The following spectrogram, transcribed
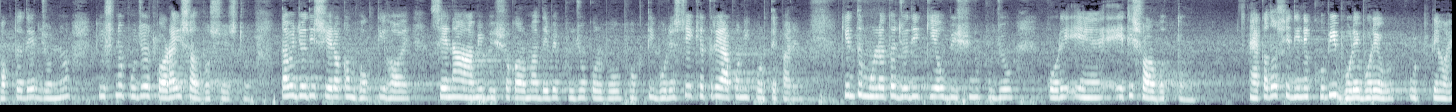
ভক্তদের জন্য কৃষ্ণ পুজো করাই সর্বশ্রেষ্ঠ। তবে যদি সেরকম ভক্তি হয়, সে না আমি বিশ্বকর্মা দেবে পুজো করব, ভক্তি ভরে সেক্ষেত্রে আপনি করতে পারেন। কিন্তু মূলত যদি কেউ বিষ্ণু পুজো করে এটি সর্বোত্তম। একাদশী দিনে খুবই ভোরে ভোরে উঠতে হয়।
